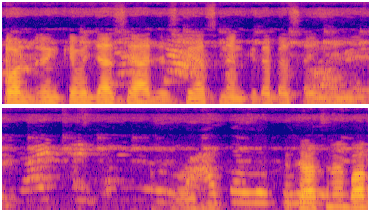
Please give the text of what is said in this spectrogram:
कोल्ड ड्रिंक की वजह से आज उसकी हसनैन की तबीयत सही नहीं है। हसनैन बाल?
